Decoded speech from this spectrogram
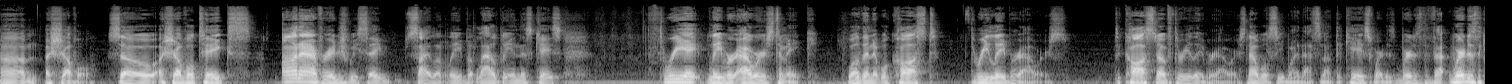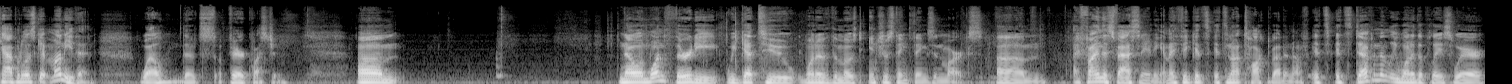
um, a shovel. So a shovel takes, on average, we say silently but loudly in this case, three labor hours to make. Well, then it will cost three labor hours the cost of three labor hours. Now we'll see why that's not the case. Where does where does the where does the capitalist get money then? Well, that's a fair question. Um, now on 130 we get to one of the most interesting things in Marx. Um, I find this fascinating, and I think it's it's not talked about enough. It's it's definitely one of the place where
